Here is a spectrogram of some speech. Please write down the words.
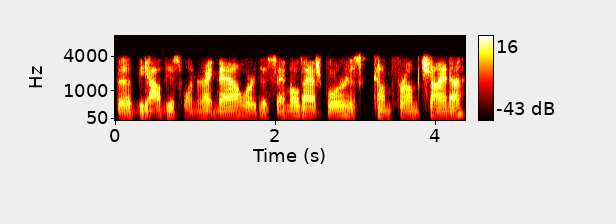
the the obvious one right now. Or this emerald ash borer has come from China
